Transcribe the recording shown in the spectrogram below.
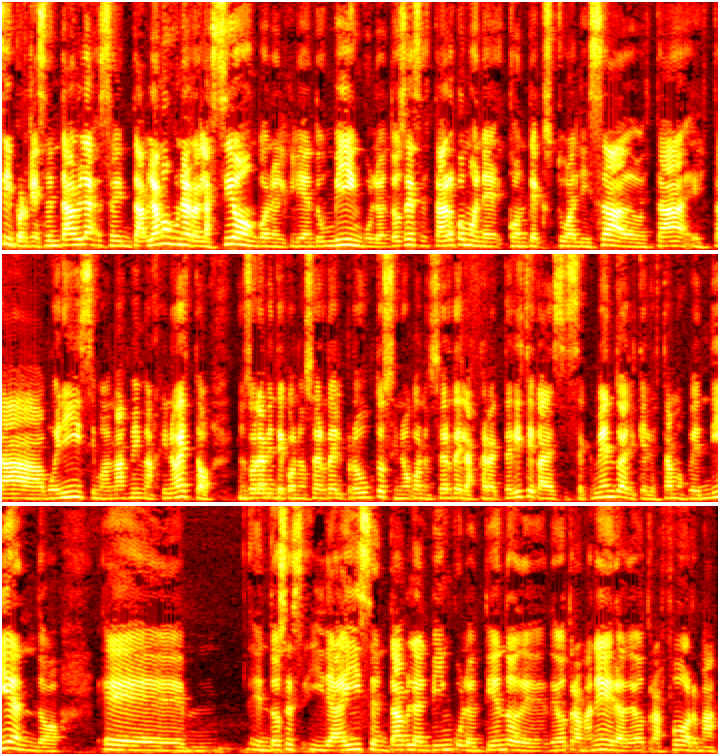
Sí, porque se, entabla, se entablamos una relación con el cliente, un vínculo, entonces estar como en contextualizado, está, está buenísimo. Además me imagino esto, no solamente conocer del producto, sino conocer de las características de ese segmento al que le estamos vendiendo. Eh, entonces, y de ahí se entabla el vínculo, entiendo, de, otra manera, de otra forma.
